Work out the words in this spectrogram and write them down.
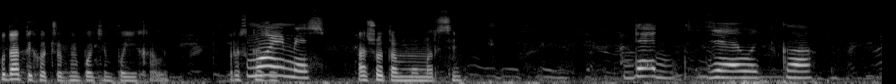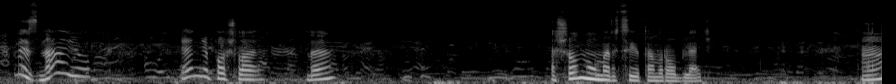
куди ти хочеш, щоб ми потім поїхали? Розкажи. Мой. А що там в Мумерсі? Де дівчинка? Не знаю. Я не пішла. Да? А що в Мумерсі там роблять? А?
